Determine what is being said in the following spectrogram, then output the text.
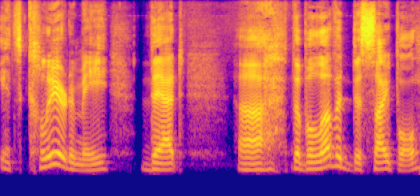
it's clear to me that uh, the beloved disciple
